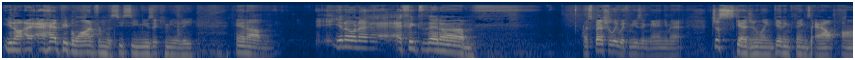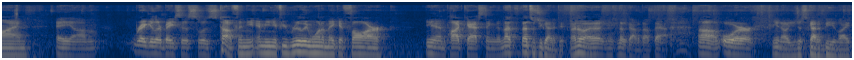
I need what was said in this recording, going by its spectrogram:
you know, I, I, had people on from the CC music community, and um, you know, and I, I think that um, especially with Music Monument, just scheduling, getting things out on a um, regular basis was tough. And I mean, if you really want to make it far in podcasting, then that's that's what you got to do. I know uh, there's no doubt about that. Um, or you know, you just got to be like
